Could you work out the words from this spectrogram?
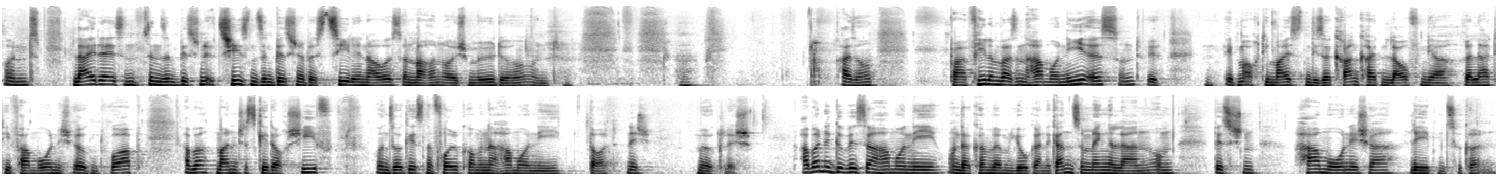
Und leider sind sie ein bisschen, schießen sie ein bisschen übers Ziel hinaus und machen euch müde. Und, also bei vielem, was in Harmonie ist, und wir, eben auch die meisten dieser Krankheiten laufen ja relativ harmonisch irgendwo ab, aber manches geht auch schief und so ist eine vollkommene Harmonie dort nicht möglich aber eine gewisse Harmonie und da können wir im Yoga eine ganze Menge lernen, um ein bisschen harmonischer leben zu können.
